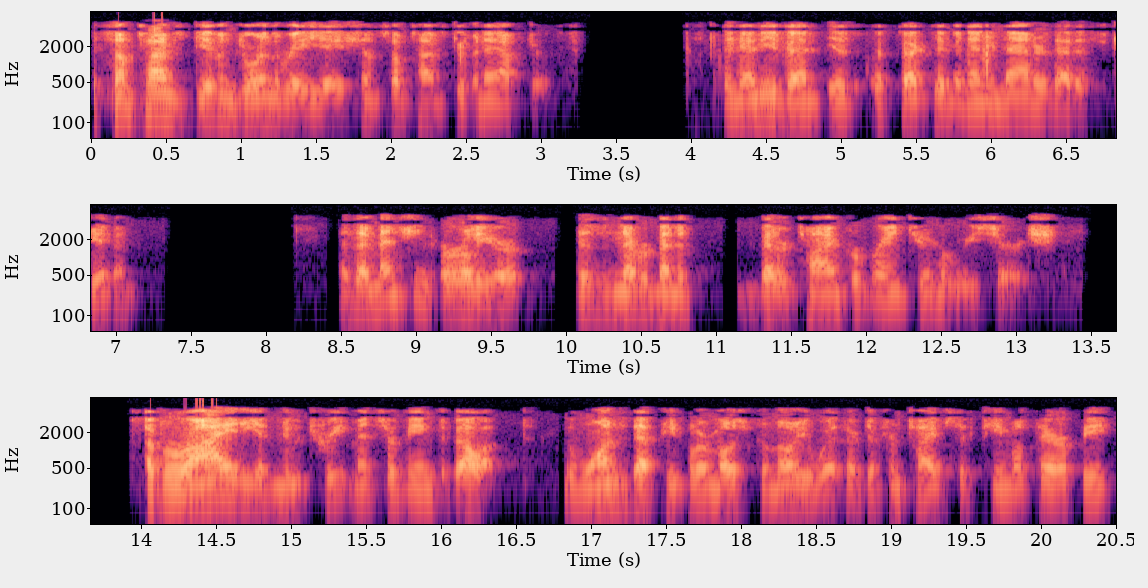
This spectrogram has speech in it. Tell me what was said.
It's sometimes given during the radiation, sometimes given after. In any event, it's effective in any manner that it's given. As I mentioned earlier, this has never been a better time for brain tumor research. A variety of new treatments are being developed. The ones that people are most familiar with are different types of chemotherapy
